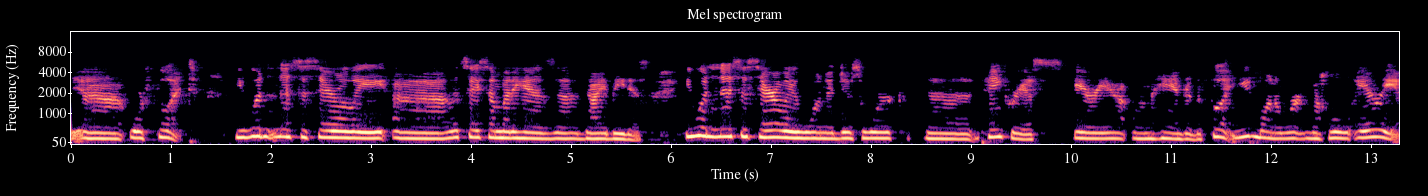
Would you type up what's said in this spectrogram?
uh, or foot you wouldn't necessarily, uh, let's say somebody has uh, diabetes, you wouldn't necessarily want to just work the pancreas area on the hand or the foot. You'd want to work the whole area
